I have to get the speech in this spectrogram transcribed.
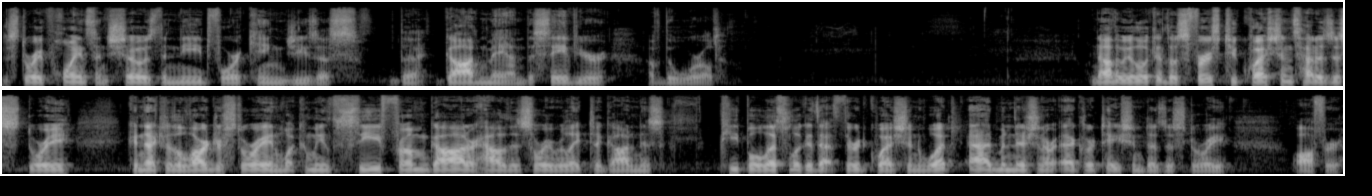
The story points and shows the need for King Jesus, the God man, the Savior of the world. Now that we looked at those first two questions, how does this story connect to the larger story, and what can we see from God, or how does this story relate to God and His people, let's look at that third question. What admonition or exhortation does this story offer?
